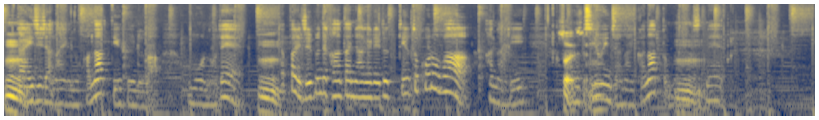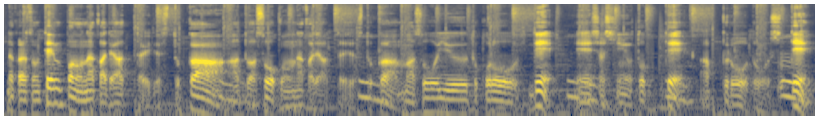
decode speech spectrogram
うん。大事じゃないのかなっていうふうには思うので、うん。やっぱり自分で簡単に上げれるっていうところはかなり強いんじゃないかなと思いますね。だからその店舗の中であったりですとか、うん。あとは倉庫の中であったりですとか、まあ、そういうところで、うん。えー写真を撮ってうん。アップロードをして、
